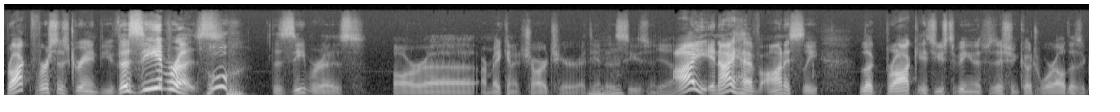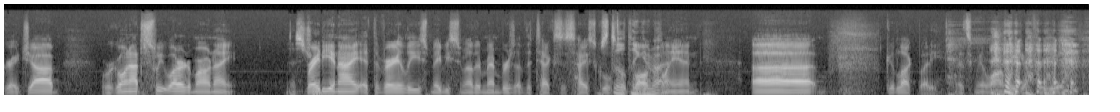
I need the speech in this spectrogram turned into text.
Brock versus Grandview, the Zebras. The zebras are uh, are making a charge here at the end of the season. Yeah. I and I have honestly, look, Brock is used to being in this position. Coach Worrell does a great job. We're going out to Sweetwater tomorrow night. That's true. Brady and I, at the very least, maybe some other members of the Texas high school Still football clan. Uh, good luck, buddy. That's gonna be a long weekend for you.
